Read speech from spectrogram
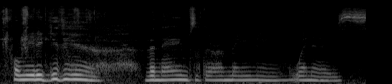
for me to give you the names of the remaining winners.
